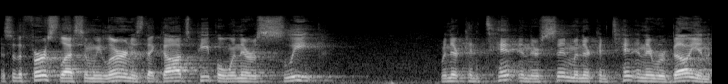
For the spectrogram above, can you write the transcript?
And so the first lesson we learn is that God's people, when they're asleep, when they're content in their sin, when they're content in their rebellion,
